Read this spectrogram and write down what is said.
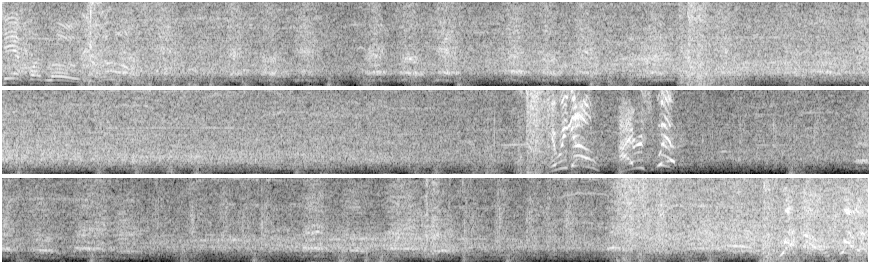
Champ unloads. Here we go! Irish whip! Wow, what a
